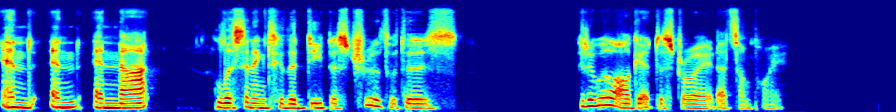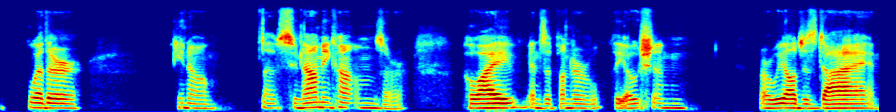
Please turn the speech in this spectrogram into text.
And and and not listening to the deepest truth which is that it will all get destroyed at some point. Whether you know a tsunami comes or hawaii ends up under the ocean or we all just die and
